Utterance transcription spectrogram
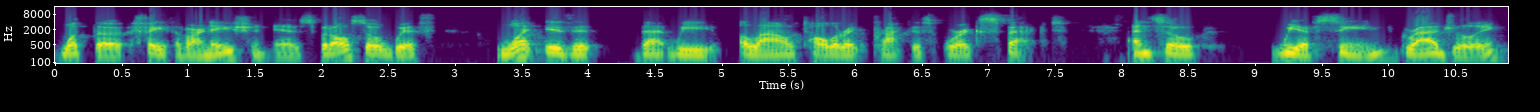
what the faith of our nation is, but also with what is it that we allow, tolerate, practice, or expect. And so we have seen gradually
